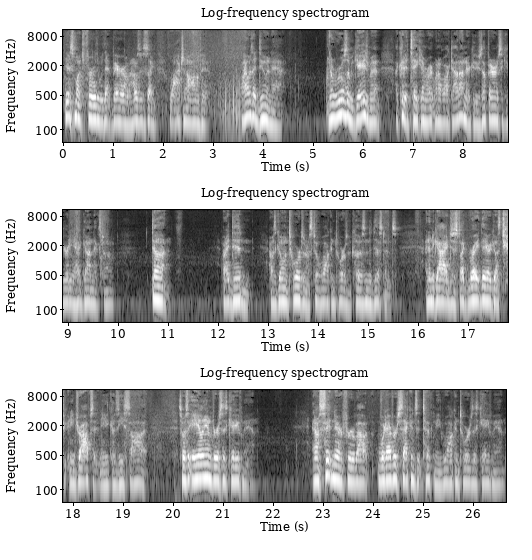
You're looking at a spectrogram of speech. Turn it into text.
this much further with that barrel, and I was just like watching all of it, why was I doing that? No rules of engagement. I could have taken him right when I walked out on there because he was up there in security and had a gun next to him. Done. But I didn't. I was going towards him. I was still walking towards him, closing the distance. And then the guy just like right there goes and he drops it because he, he saw it. So it's alien versus caveman. And I'm sitting there for about whatever seconds it took me walking towards this caveman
